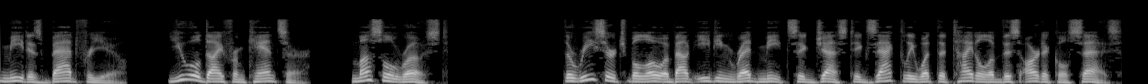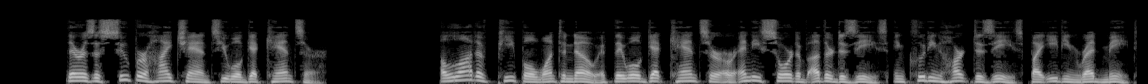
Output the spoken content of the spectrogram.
meat is bad for you. You will die from cancer. Muscle roast. The research below about eating red meat suggest exactly what the title of this article says. There is a super high chance you will get cancer. A lot of people want to know if they will get cancer or any sort of other disease including heart disease by eating red meat.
